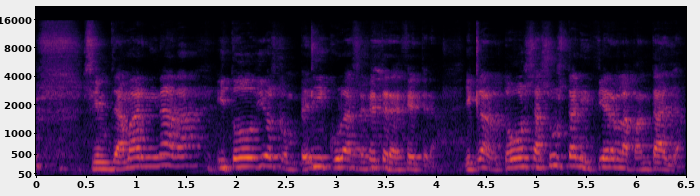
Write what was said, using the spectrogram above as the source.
sin llamar ni nada, y todo Dios con películas, etcétera, etcétera. Y claro, todos se asustan y cierran la pantalla.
